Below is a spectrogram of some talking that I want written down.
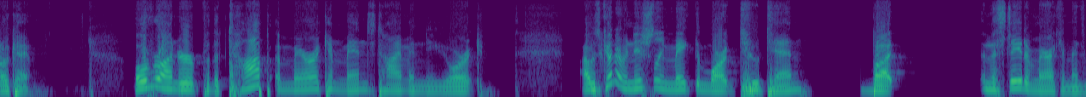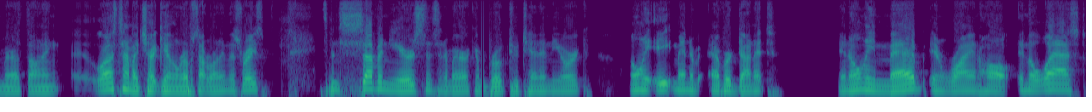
Okay. Over under for the top American men's time in New York. I was going to initially make the mark 210, but in the state of American men's marathoning, uh, last time I checked, Galen Rupp's not running this race. It's been seven years since an American broke 210 in New York. Only eight men have ever done it, and only Meb and Ryan Hall in the last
